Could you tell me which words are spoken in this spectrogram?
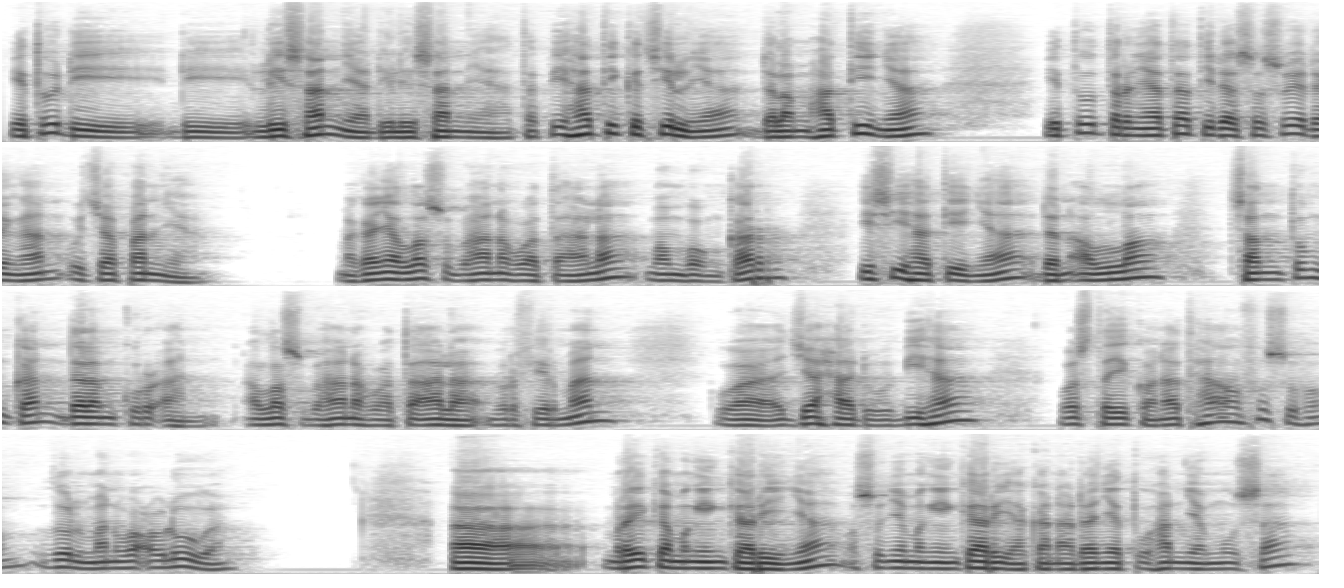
Itu di di lisannya, di lisannya, tapi hati kecilnya, dalam hatinya itu ternyata tidak sesuai dengan ucapannya. Makanya Allah Subhanahu wa taala membongkar isi hatinya dan Allah cantumkan dalam Quran. Allah Subhanahu wa taala berfirman, "Wa jahadu biha wastaiqanatha anfusuhum dzulman wa uluwa." Uh, mereka mengingkarinya, maksudnya mengingkari akan adanya Tuhannya Musa,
